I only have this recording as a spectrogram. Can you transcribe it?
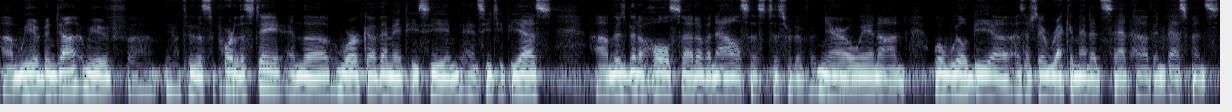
Um, we have been done. We have uh, you know through the support of the state and the work of MAPC and, and CTPS. Um, there's been a whole set of analysis to sort of narrow in on what will be a, essentially a recommended set of investments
